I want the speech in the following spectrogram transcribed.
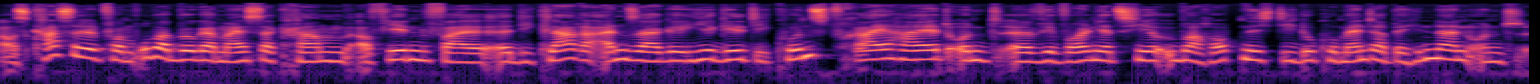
aus Kassel vom Oberbürgermeister kam auf jeden Fall die klare Ansage, hier gilt die Kunstfreiheit und wir wollen jetzt hier überhaupt nicht die Dokumenta behindern und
